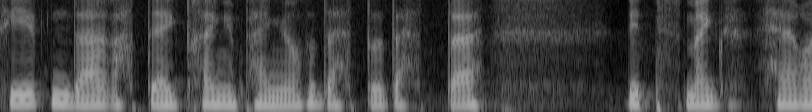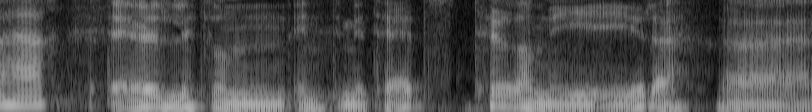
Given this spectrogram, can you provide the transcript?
feeden der at jeg trenger penger til dette og dette. Vips meg her og her. Det er litt sånn intimitetstyranni i det. Eh,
